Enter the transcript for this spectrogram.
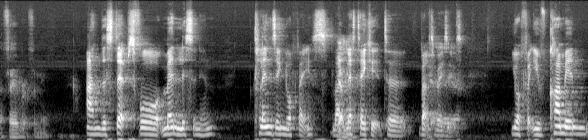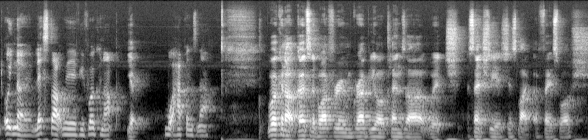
a favorite for me. And the steps for men listening, cleansing your face. Like Yeah. let's take it to back to Yeah, basics. Your fa- you've come in, or no, let's start with you've woken up. Yep. What happens now? Woken up, go to the bathroom, grab your cleanser, which essentially is just like a face wash.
